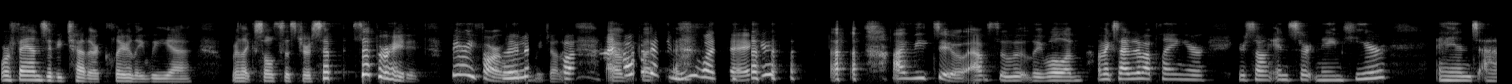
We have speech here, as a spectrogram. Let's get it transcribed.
we're fans of each other. Clearly, we uh we're like soul sisters, sep- separated, very far away from each other. I uh, hope but... we get to meet one day. I me too. Absolutely. Well, I'm I'm excited about playing your your song insert name here, and uh,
